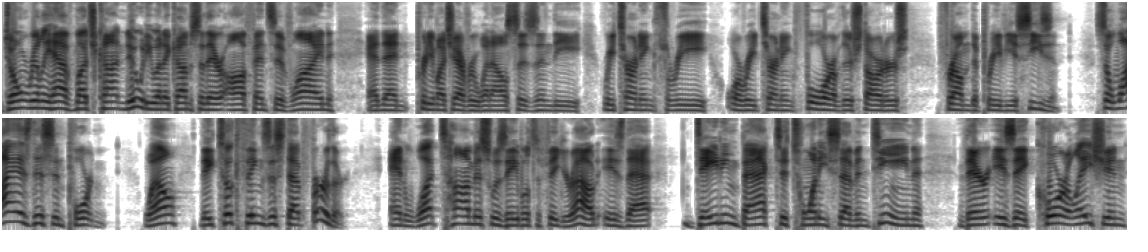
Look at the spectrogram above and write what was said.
don't really have much continuity when it comes to their offensive line. And then pretty much everyone else is in the returning three or returning four of their starters from the previous season. So, why is this important? Well, they took things a step further. And what Thomas was able to figure out is that dating back to 2017, there is a correlation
